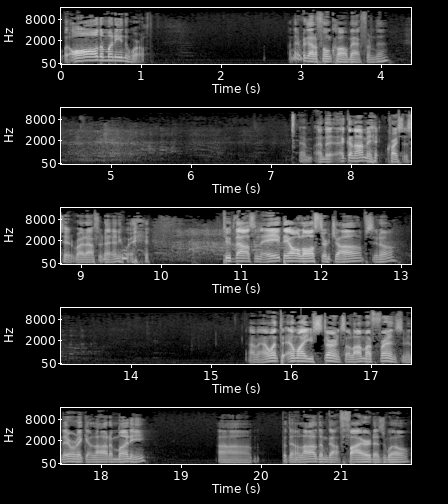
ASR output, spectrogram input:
with all the money in the world." I never got a phone call back from them. and, and the economic crisis hit right after that, anyway. 2008, they all lost their jobs, you know. I mean, I went to NYU Stern, so a lot of my friends, I mean, they were making a lot of money. Um, but then a lot of them got fired as well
